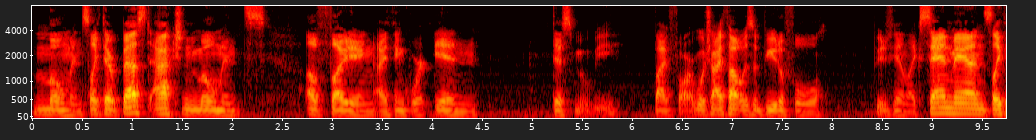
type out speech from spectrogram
moments, like their best action moments of fighting. I think were in this movie by far, which I thought was a beautiful, beautiful. thing. Like Sandman's, like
